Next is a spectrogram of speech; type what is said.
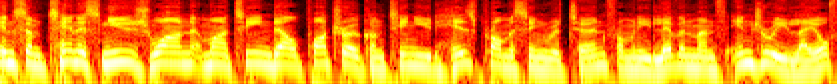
In some tennis news, Juan Martín del Potro continued his promising return from an 11-month injury layoff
